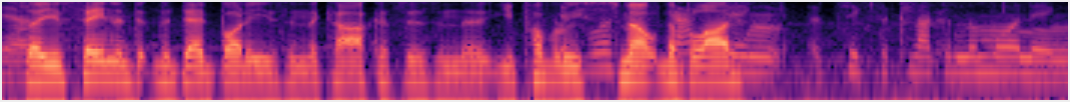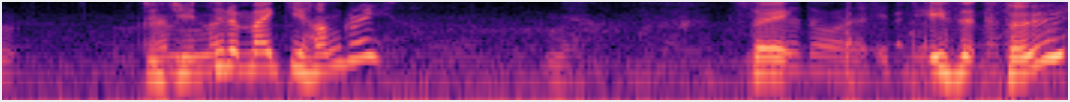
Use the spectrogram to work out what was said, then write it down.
Yeah. So you've seen the, the dead bodies and the carcasses, and the you probably smelt the blood. At six o'clock in the morning. Did I'm you? Did it make you hungry? No. So, not at all. It is it food?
